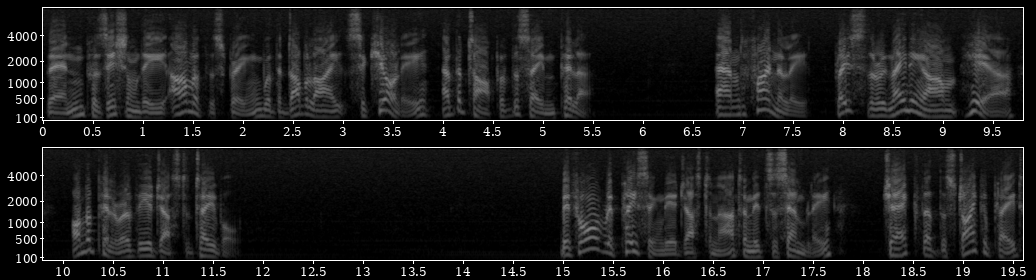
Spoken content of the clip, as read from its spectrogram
Then position the arm of the spring with the double eye securely at the top of the same pillar. And finally, place the remaining arm here on the pillar of the adjuster table. Before replacing the adjuster nut and its assembly, check that the striker plate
